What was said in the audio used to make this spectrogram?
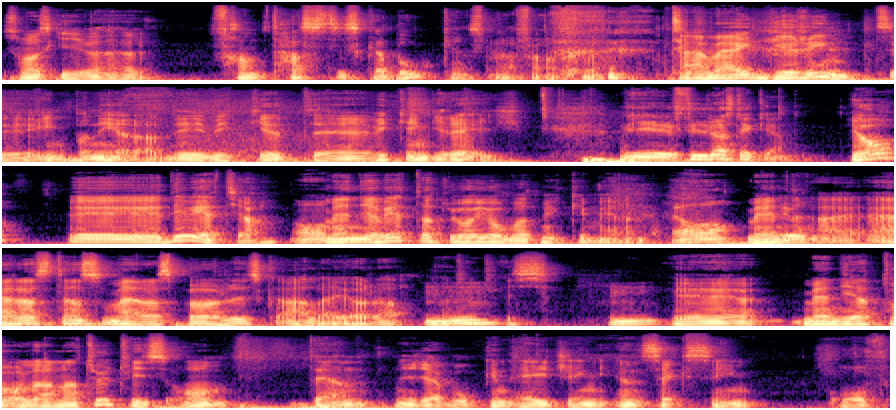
som har skrivit den här fantastiska boken som jag har framför mig. Nej, men jag är grymt eh, imponerad. Det är vilket, eh, vilken grej. Vi är fyra stycken. Ja, eh, det vet jag. Ja. Men jag vet att du har jobbat mycket med den. Ja, Men jo. äras den som äras bör, det ska alla göra naturligtvis. Mm. Eh, Men jag talar naturligtvis om den nya boken Aging and Sexing of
